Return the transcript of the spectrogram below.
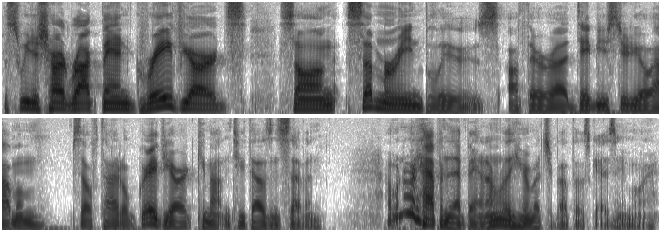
the Swedish hard rock band Graveyard's song "Submarine Blues" off their uh, debut studio album, self-titled "Graveyard," came out in 2007. I wonder what happened to that band. I don't really hear much about those guys anymore.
